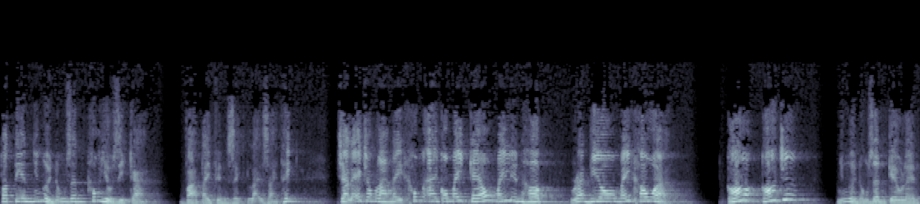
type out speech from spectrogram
Thoạt tiên những người nông dân không hiểu gì cả. Và tay phiên dịch lại giải thích. Chả lẽ trong làng này không ai có máy kéo, máy liên hợp, radio, máy khâu à? Có, có chứ. Những người nông dân kêu lên.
